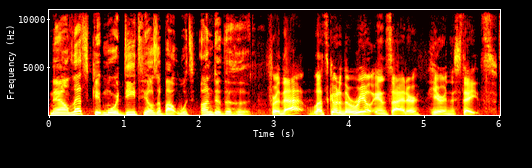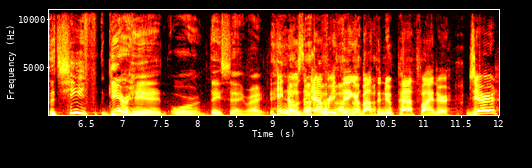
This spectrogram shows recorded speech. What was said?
Now let's get more details about what's under the hood. For that, let's go to the real insider here in the States. The chief gearhead, or they say, right? He knows everything about the new Pathfinder. Jared,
